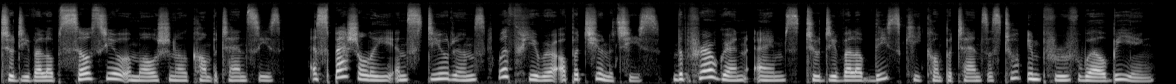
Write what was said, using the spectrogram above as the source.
to develop socio emotional competencies especially in students with fewer opportunities. The program aims to develop these key competences to improve well being,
